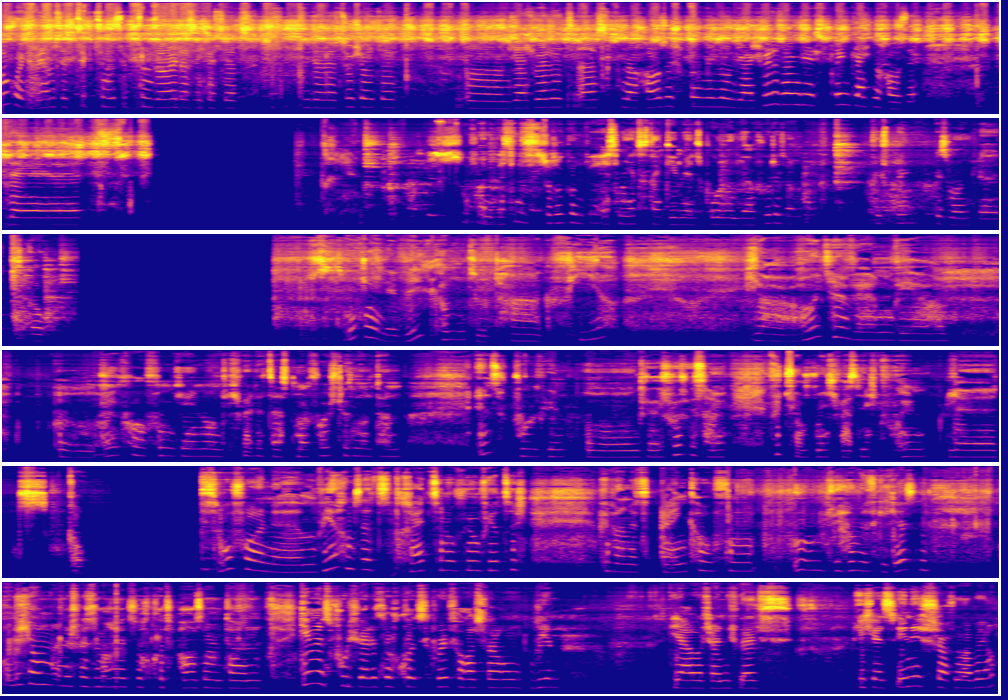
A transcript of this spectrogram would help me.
So, wir haben es jetzt 17.17 Uhr. 17. Sorry, dass ich es jetzt wieder dazu schalte. Und ja, ich werde jetzt erst nach Hause springen. Und ja, ich würde sagen, wir springen gleich nach Hause. Let's so, Freunde, wir sind jetzt zurück und wir essen jetzt. Dann gehen wir ins Pool. Und ja, ich würde sagen, wir springen. Bis morgen. Let's go. So, Freunde, willkommen zu Tag 4. Ja, heute werden wir ähm, einkaufen gehen und ich werde jetzt erstmal frühstücken und dann ins Pool gehen. Und ja, ich würde sagen, wir jumpen, ich weiß nicht wohin. Let's go. So, Freunde, wir haben es jetzt 13.44 Uhr. Wir waren jetzt einkaufen und wir haben jetzt gegessen. Und ich und meine Schwester machen jetzt noch kurz Pause und dann gehen wir ins Pool. Ich werde jetzt noch kurz Grill-Herausforderungen probieren. Ja, wahrscheinlich werde ich jetzt eh nicht schaffen, aber ja.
